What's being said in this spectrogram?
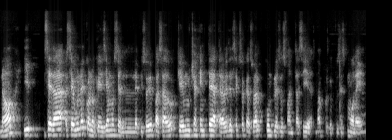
¿no? Y se da, se une con lo que decíamos el episodio pasado, que mucha gente a través del sexo casual cumple sus fantasías, ¿no? Porque pues es como de,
